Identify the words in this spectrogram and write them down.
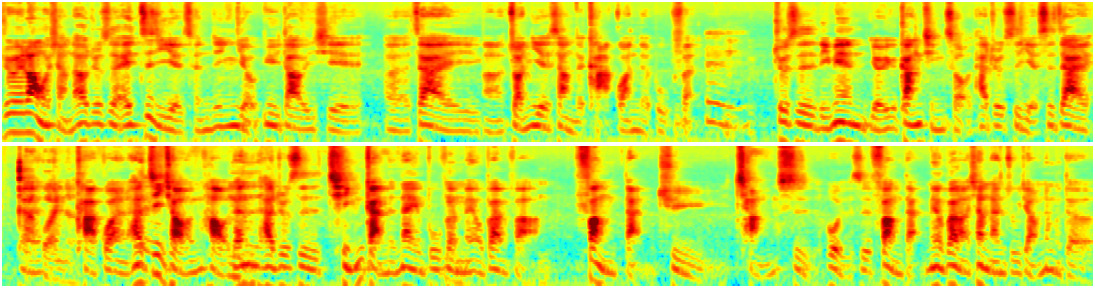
就会让我想到就是哎，自己也曾经有遇到一些呃在呃专业上的卡关的部分，嗯，就是里面有一个钢琴手，他就是也是在卡关了，卡关了，他技巧很好，但是他就是情感的那一部分没有办法放胆去。尝试或者是放胆，没有办法像男主角那么的，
